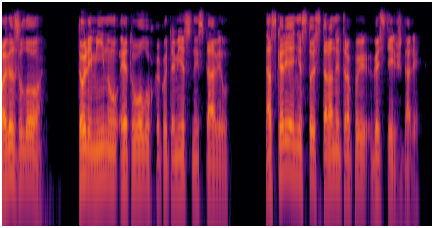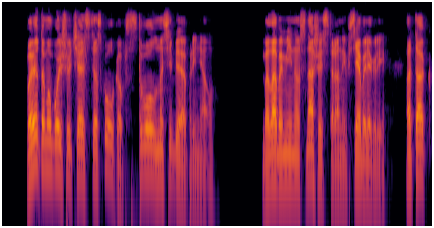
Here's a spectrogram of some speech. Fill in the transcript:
Повезло. То ли мину эту олух какой-то местный ставил, а скорее не с той стороны тропы гостей ждали. Поэтому большую часть осколков ствол на себя принял. Была бы мина с нашей стороны, все бы легли, а так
